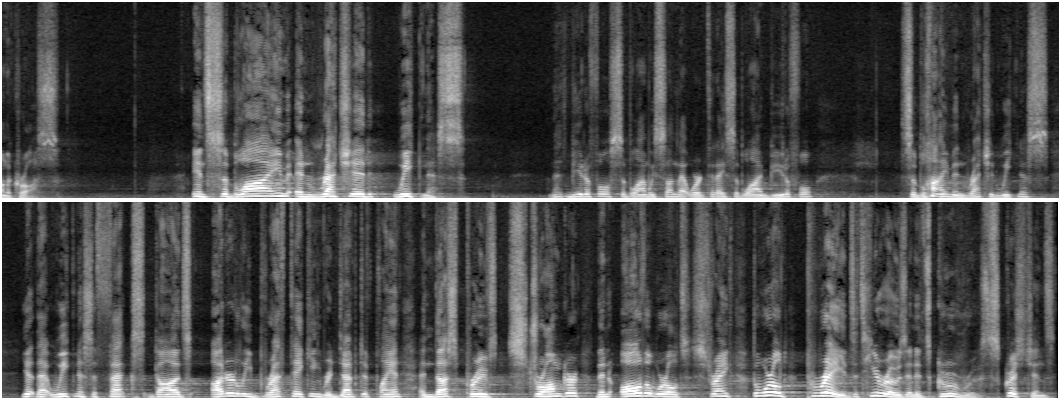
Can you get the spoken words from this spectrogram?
on the cross in sublime and wretched weakness. Isn't beautiful? Sublime. We sung that word today sublime, beautiful. Sublime and wretched weakness. Yet that weakness affects God's utterly breathtaking redemptive plan and thus proves stronger than all the world's strength. The world parades its heroes and its gurus. Christians,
